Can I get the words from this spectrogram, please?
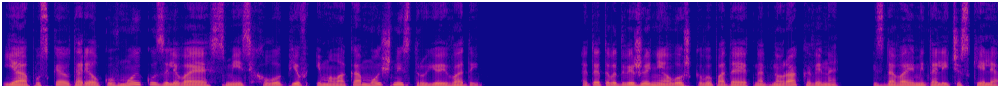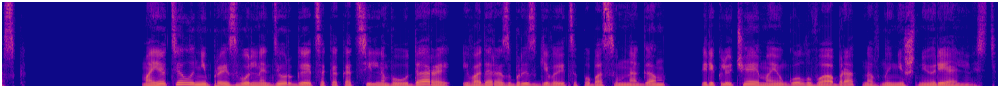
я опускаю тарелку в мойку, заливая смесь хлопьев и молока мощной струей воды. От этого движения ложка выпадает на дно раковины, издавая металлический ляск. Мое тело непроизвольно дергается, как от сильного удара, и вода разбрызгивается по босым ногам, переключая мою голову обратно в нынешнюю реальность.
